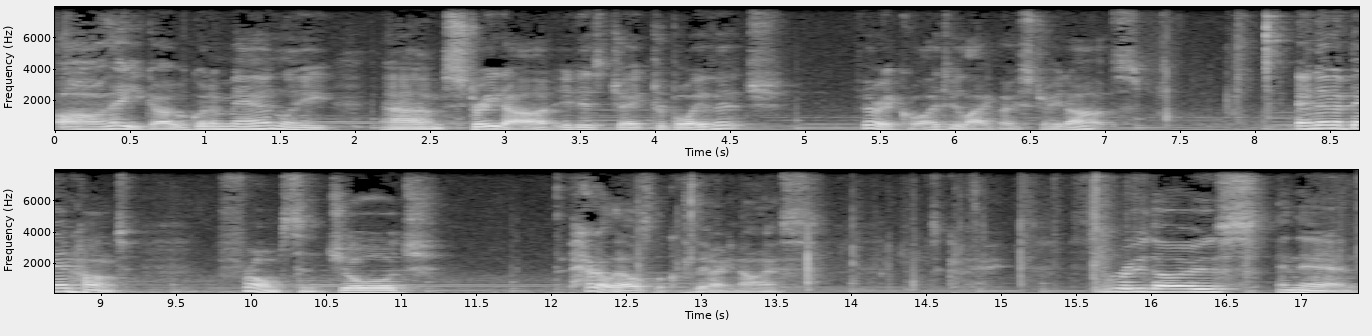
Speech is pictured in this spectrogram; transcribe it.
oh, there you go. We've got a manly um, street art. It is Jake Trbojevic. Very cool. I do like those street arts. And then a Ben Hunt from St. George. The parallels look very nice. Let's go through those and then,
